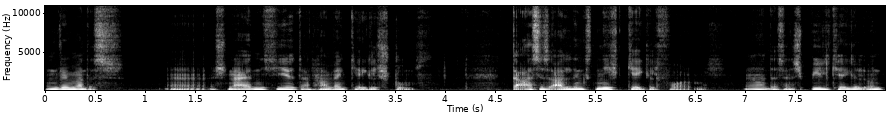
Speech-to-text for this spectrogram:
Und wenn wir das äh, schneiden hier, dann haben wir einen Kegelstumpf. Das ist allerdings nicht kegelförmig. Ja, das ist ein Spielkegel und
